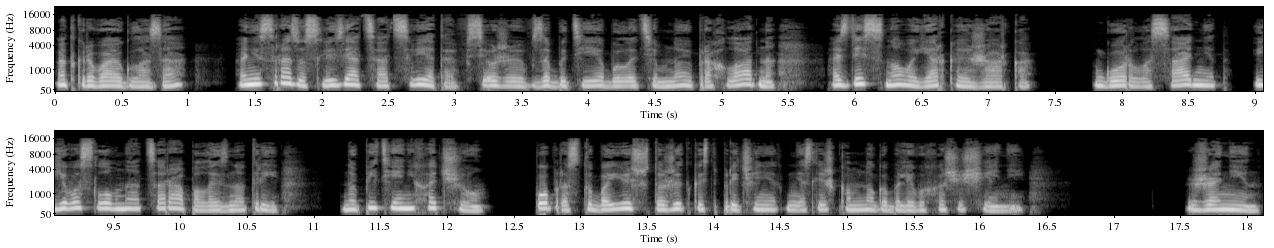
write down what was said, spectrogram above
Открываю глаза, они сразу слезятся от света, все же в забытие было темно и прохладно, а здесь снова ярко и жарко. Горло саднет, его словно оцарапало изнутри, но пить я не хочу, попросту боюсь, что жидкость причинит мне слишком много болевых ощущений. «Жанин,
